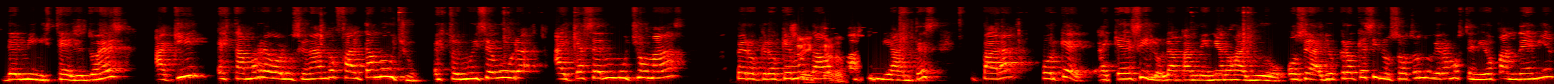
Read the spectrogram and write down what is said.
del ministerio. Entonces, aquí estamos revolucionando, falta mucho, estoy muy segura, hay que hacer mucho más, pero creo que hemos dado pasos gigantes para, ¿por qué? Hay que decirlo, la pandemia nos ayudó. O sea, yo creo que si nosotros no hubiéramos tenido pandemia,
